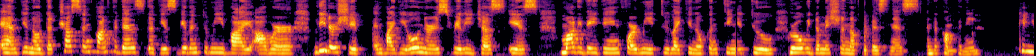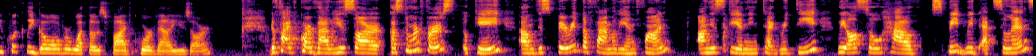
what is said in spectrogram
And, you know, the trust and confidence that is given to me by our leadership and by the owners really just is motivating for me to like, you know, continue to grow with the mission of the business and the company. Can you quickly go over what those five core values are? The five core values are customer first, okay, um, the spirit of family and fun, honesty and integrity. We also have speed with excellence.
